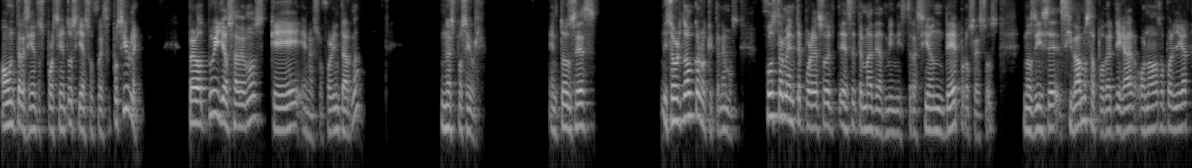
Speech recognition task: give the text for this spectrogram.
o un 300% si eso fuese posible. Pero tú y yo sabemos que en nuestro foro interno no es posible. Entonces, y sobre todo con lo que tenemos. Justamente por eso ese tema de administración de procesos nos dice si vamos a poder llegar o no vamos a poder llegar,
